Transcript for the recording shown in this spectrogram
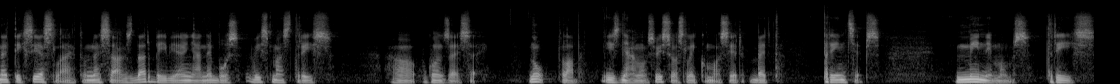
netiks ieslēgta un nesāks darbību, ja viņā nebūs vismaz trīs uh, ugunsdzēsēji. Nu, labi, izņēmums visos likumos ir, bet princips minimums trīs,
